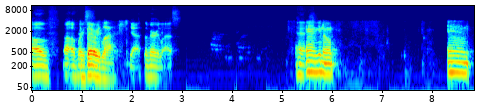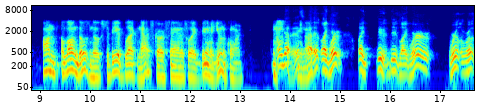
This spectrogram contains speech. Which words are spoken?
of uh, of racism. The very last. Yeah, the very last. And you know, and on along those notes, to be a black NASCAR fan is like being a unicorn. Oh yeah, it's, you know? yeah, it, like we're like dude, dude, like we're we're we're,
